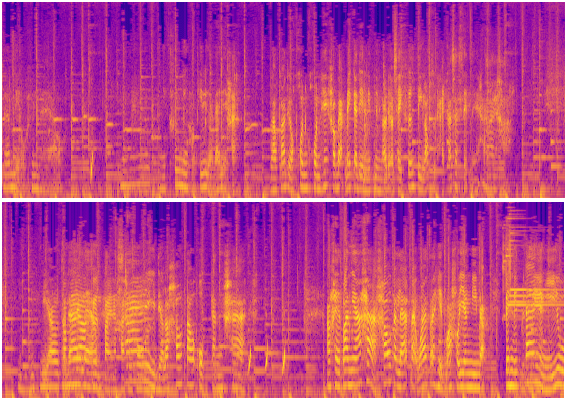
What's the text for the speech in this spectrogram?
เริ่มเหลวขึ้นแล้วอืมอันนี้ครึ่งหนึ่งของที่เหลือได้เลยค่ะ แล้วก็เดี๋ยวคนๆให้เขาแบบไม่กระเด็นนิดนึงแล้วเดี๋ยวใช้เครื่องตีรอบสุดท้ายก็จะเสร็จเลยค่ะได้ค่ะอีกนิดเดียวจะถ้าไม่ได้ยากแล้วเกินไปนะคะทุกใช่คนเดี๋ยวเราเข้าเตาอบกันค่ะโอเค ตอนนี้ค่ะ เข้ากันแล้ว แต่ว่าจะเห็นว่าเขายังมีแบบเป็นเม็ดแป้งเม็ดๆอย่างนี้อยู่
